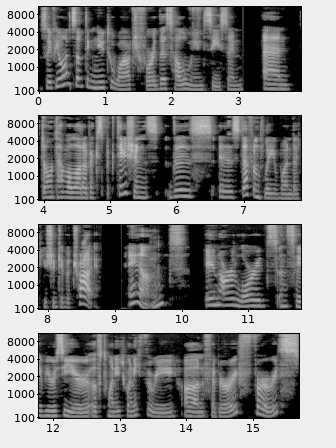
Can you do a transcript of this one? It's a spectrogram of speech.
So if you want something new to watch for this Halloween season and don't have a lot of expectations, this is definitely one that you should give a try. And in our Lord's and Savior's year of 2023, on February 1st,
